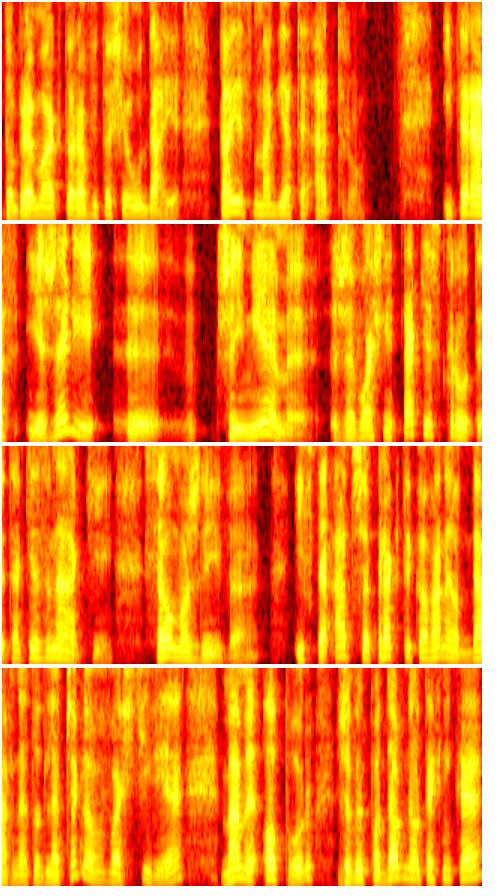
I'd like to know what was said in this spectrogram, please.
dobremu aktorowi to się udaje. To jest magia teatru. I teraz, jeżeli przyjmiemy, że właśnie takie skróty, takie znaki są możliwe, i w teatrze praktykowane od dawna, to dlaczego właściwie mamy opór, żeby podobną technikę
